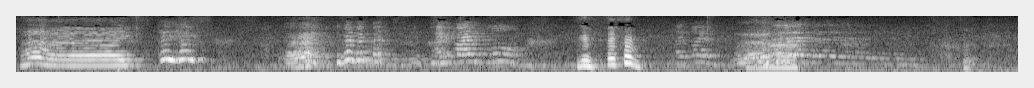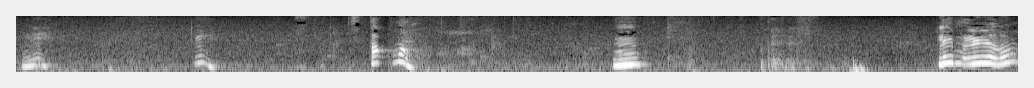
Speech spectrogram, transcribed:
Hi. Hi, hi. Ah. Okay, high five. Ah. Ni. Ni. Stock mo. Hmm. Play mo, Ariel, oh.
